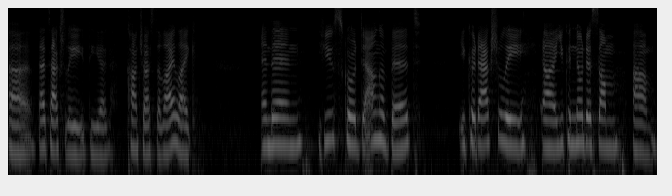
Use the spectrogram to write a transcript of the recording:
uh, that's actually the uh, contrast that I like. And then if you scroll down a bit, you could actually, uh, you can notice some, um,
